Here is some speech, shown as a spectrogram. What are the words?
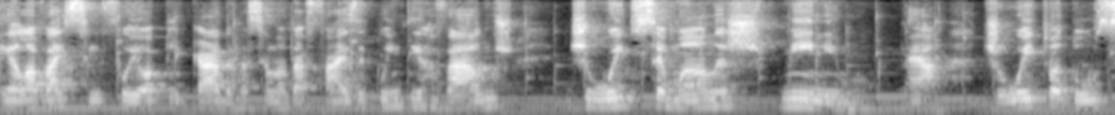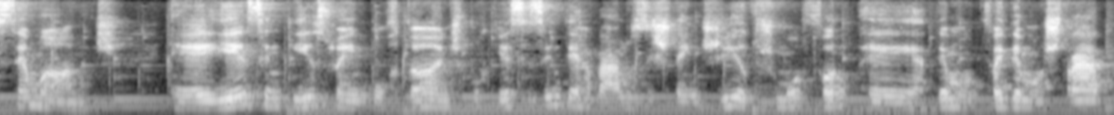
ela vai ser, foi aplicada, a vacina da Pfizer, com intervalos de oito semanas mínimo, né? De 8 a 12 semanas. É, e esse, isso é importante porque esses intervalos estendidos foram, é, foi demonstrado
